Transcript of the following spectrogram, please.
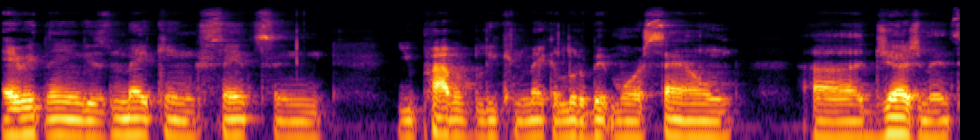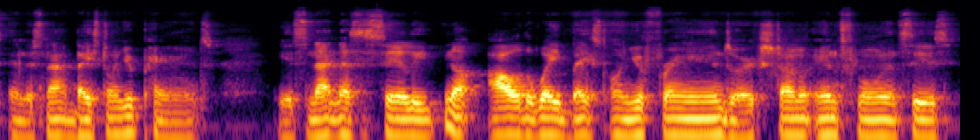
everything is making sense and you probably can make a little bit more sound uh, judgments and it's not based on your parents. It's not necessarily, you know, all the way based on your friends or external influences.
